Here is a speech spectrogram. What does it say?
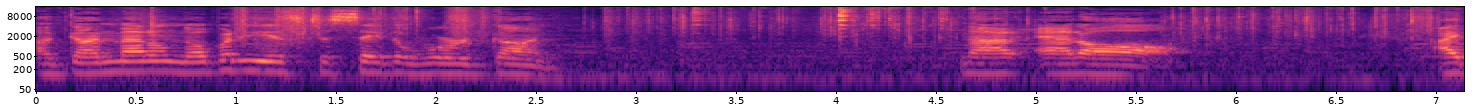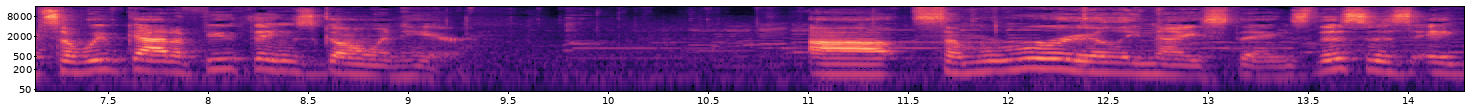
a gunmetal. Nobody is to say the word gun. Not at all. All right, so we've got a few things going here. Uh, some really nice things. This is a,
